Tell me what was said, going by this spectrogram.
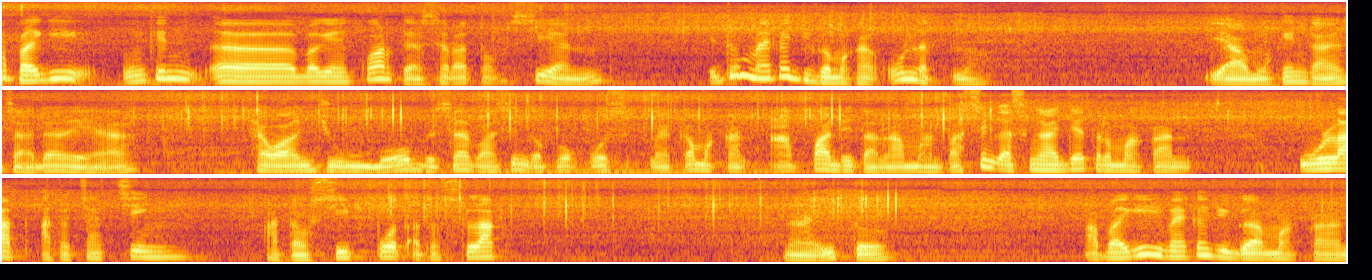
Apalagi mungkin uh, bagian keluarga ceratopsian itu mereka juga makan ulat loh. Ya mungkin kalian sadar ya hewan jumbo besar pasti nggak fokus. Mereka makan apa di tanaman? Pasti nggak sengaja termakan ulat atau cacing atau siput atau selak nah itu. Apalagi mereka juga makan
